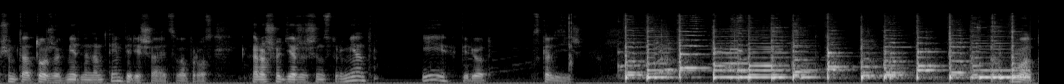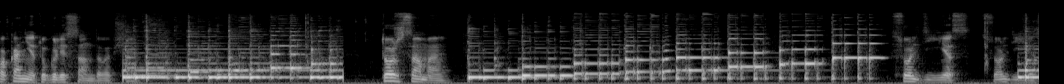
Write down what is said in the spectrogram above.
Общем-то, тоже в медленном темпе решается вопрос. Хорошо держишь инструмент и вперед скользишь. Вот, пока нету глиссанда вообще. То же самое. Соль диез. Соль диез.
